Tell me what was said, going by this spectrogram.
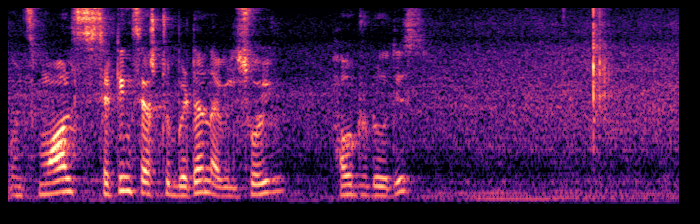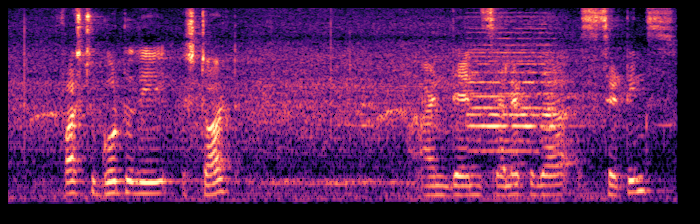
one small settings has to be done. I will show you how to do this. First, go to the start and then select the settings.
